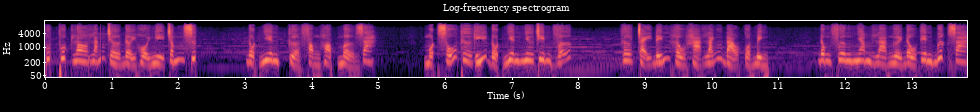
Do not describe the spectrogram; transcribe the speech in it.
hút thuốc lo lắng chờ đợi hội nghị chấm dứt. Đột nhiên cửa phòng họp mở ra. Một số thư ký đột nhiên như chim vỡ. Gơ chạy đến hầu hạ lãnh đạo của mình. Đông Phương Nham là người đầu tiên bước ra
